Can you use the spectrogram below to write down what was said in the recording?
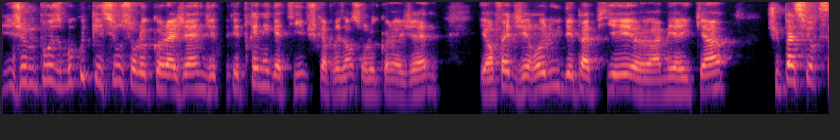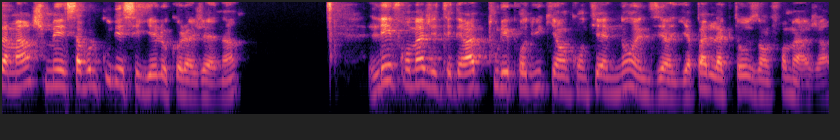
je me pose beaucoup de questions sur le collagène. J'étais très négatif jusqu'à présent sur le collagène. Et en fait, j'ai relu des papiers euh, américains. Je suis pas sûr que ça marche, mais ça vaut le coup d'essayer le collagène. Hein. Les fromages, etc., tous les produits qui en contiennent, non, il n'y a pas de lactose dans le fromage. Hein.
